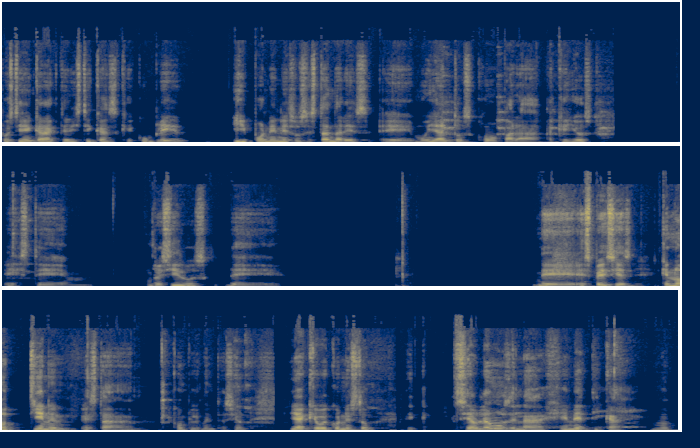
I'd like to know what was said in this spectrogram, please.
pues tienen características que cumplir y ponen esos estándares eh, muy altos como para aquellos este, residuos de, de especies que no tienen esta complementación. Ya que voy con esto, eh, si hablamos de la genética, ¿no?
